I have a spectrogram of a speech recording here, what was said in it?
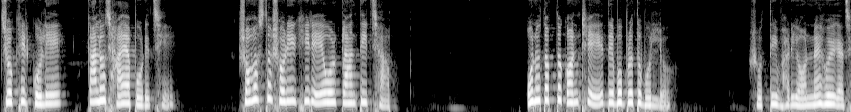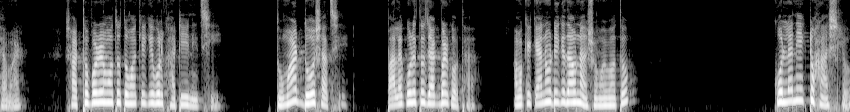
চোখের কোলে কালো ছায়া পড়েছে। সমস্ত শরীর ঘিরে ওর ক্লান্তির ছাপ। অনুতপ্ত কণ্ঠে দেবব্রত বলল, সত্যি ভারী অন্যায় হয়ে গেছে আমার। স্বার্থপরের মতো তোমাকে কেবল খাটিয়ে নিচ্ছি। তোমার দোষ আছে। পালা করে তো জাগবার কথা। আমাকে কেন ডেকে দাও না সময় মতো? কল্যাণী একটু হাসল।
